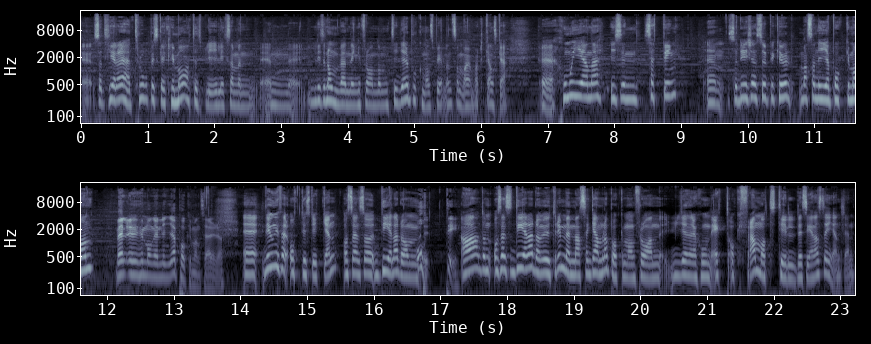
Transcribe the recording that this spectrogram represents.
Eh, Så att hela det här tropiska klimatet blir liksom en, en eh, liten omvändning från de tidigare Pokémon-spelen som har varit ganska eh, homogena i sin setting. Eh, så det känns superkul, massa nya Pokémon. Men hur många nya Pokémons är det då? Det är ungefär 80 stycken och sen så delar de 80? Ja, de, och sen så delar de utrymme med massa gamla Pokémon från generation 1 och framåt till det senaste egentligen.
